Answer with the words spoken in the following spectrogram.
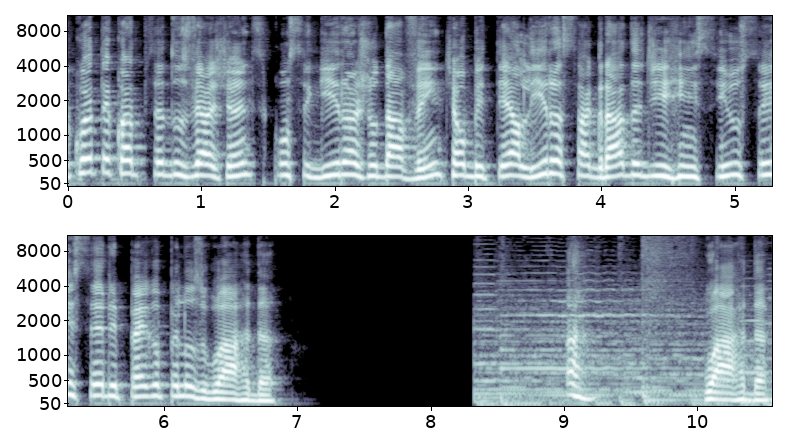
54% dos viajantes conseguiram ajudar a Vente a obter a lira sagrada de Rinsil sem ser pego pelos guarda. Ah, guarda.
